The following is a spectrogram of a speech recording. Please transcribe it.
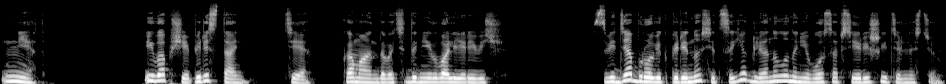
Нет. И вообще, перестань. Те. Командовать, Даниил Валерьевич. Сведя брови к я глянула на него со всей решительностью.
